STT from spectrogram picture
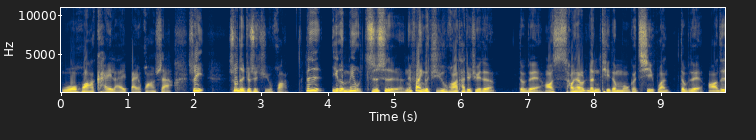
我花开来百花杀，所以说的就是菊花。但是一个没有知识的人，你放一个菊花，他就觉得对不对啊？好像人体的某个器官，对不对啊？这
